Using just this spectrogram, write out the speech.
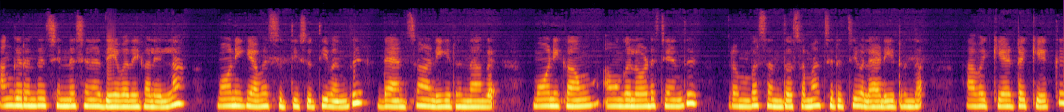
அங்கே இருந்த சின்ன சின்ன தேவதைகள் எல்லாம் மோனிகாவை சுற்றி சுற்றி வந்து டான்ஸும் ஆடிக்கிட்டு இருந்தாங்க. மோனிகாவும் அவங்களோட சேர்ந்து ரொம்ப சந்தோஷமாக சிரித்து விளையாடிட்டு இருந்தாள் அவள் கேட்ட கேக்கு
